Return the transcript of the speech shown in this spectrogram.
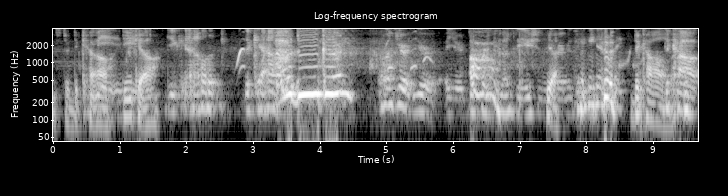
Mr. Decal. Me- me. Decal. Decal. Decal. Decal. I like your your your different pronunciations Yeah. of everything. Decal. Decal.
